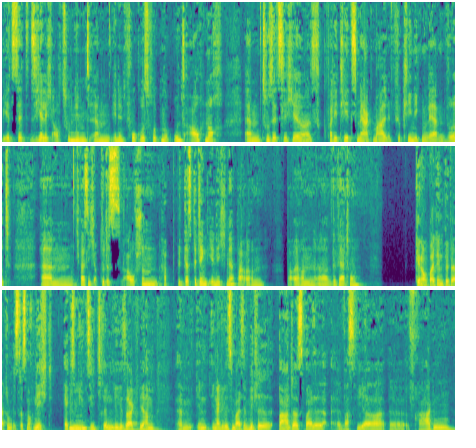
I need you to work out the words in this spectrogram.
jetzt sicherlich auch zunehmend ähm, in den Fokus rücken und auch noch ähm, zusätzliche Qualitätsmerkmal für Kliniken werden wird. Ähm, ich weiß nicht, ob du das auch schon habt. Das bedenkt ihr nicht, ne, bei euren, bei euren äh, Bewertungen. Genau, bei den Bewertungen ist das noch nicht explizit mhm. drin. Wie gesagt, wir haben ähm, in, in einer gewissen Weise mittelbar das, weil äh, was wir äh, fragen,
